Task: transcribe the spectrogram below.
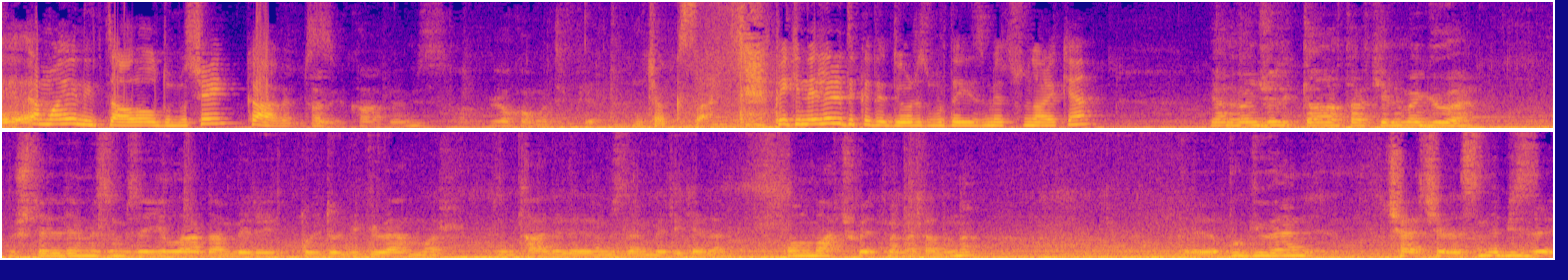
E, ama en iddialı olduğumuz şey kahvemiz. Tabii kahvemiz lokomotif yani. Çok güzel. Peki nelere dikkat ediyoruz burada hizmet sunarken? Yani öncelikle anahtar kelime güven. Müşterilerimizin bize yıllardan beri duyduğu bir güven var. Bizim tadelerimizden beri gelen. Onu mahcup etmemek adına e, bu güven çerçevesinde biz de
